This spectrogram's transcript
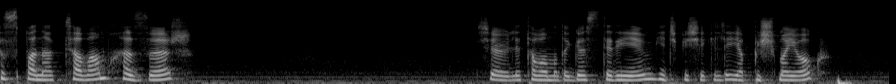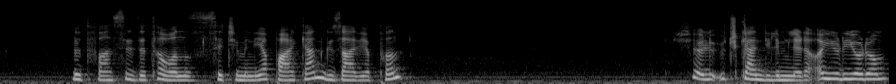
Ispanak tavam hazır. Şöyle tavamı da göstereyim. Hiçbir şekilde yapışma yok. Lütfen siz de tavanız seçimini yaparken güzel yapın. Şöyle üçgen dilimlere ayırıyorum.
